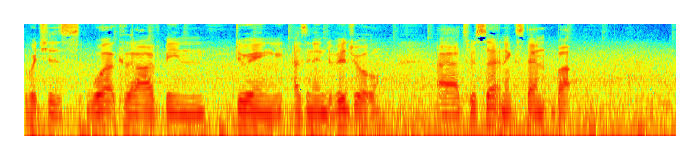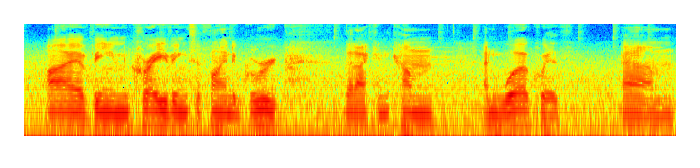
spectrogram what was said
which is work that I've been doing as an individual uh, to a certain extent, but I have been craving to find a group that I can come and work with, um,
